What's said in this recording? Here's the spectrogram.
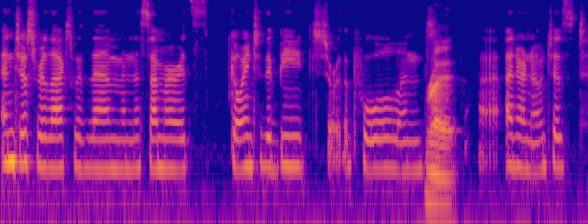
and just relax with them. In the summer, it's going to the beach or the pool, and right. I, I don't know, just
